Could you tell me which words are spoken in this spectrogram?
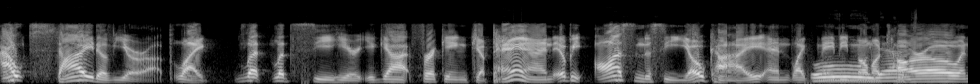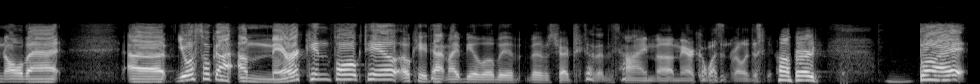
outside of Europe. Like let let's see here. You got freaking Japan. It would be awesome to see yokai and like maybe Ooh, yeah. Momotaro and all that. Uh, you also got American folktale. Okay, that might be a little bit, of, bit of a stretch because at the time uh, America wasn't really discovered. But,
